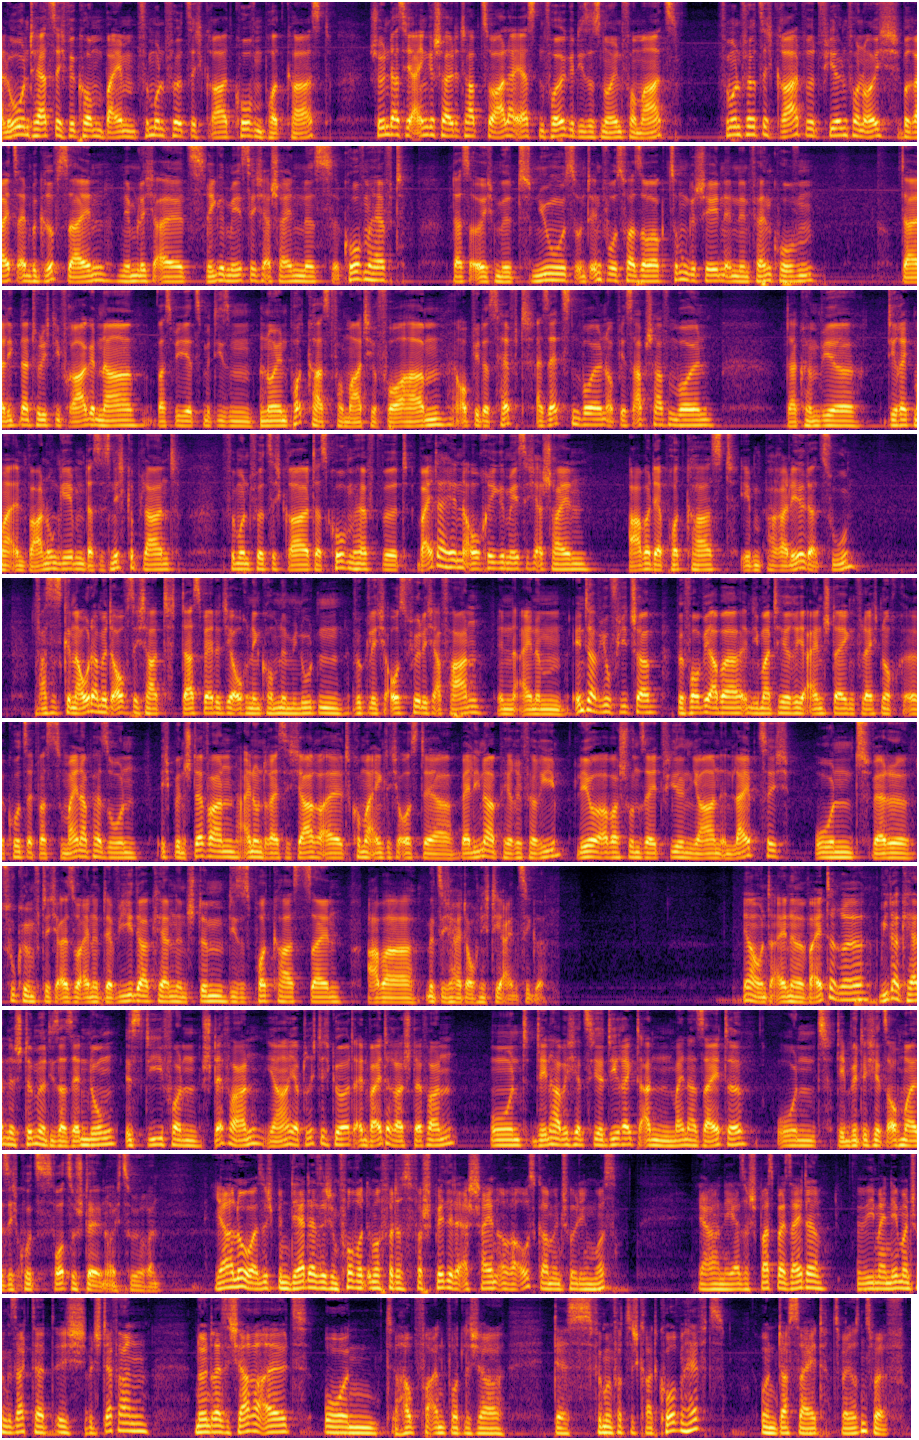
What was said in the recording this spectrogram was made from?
Hallo und herzlich willkommen beim 45 Grad Kurven Podcast. Schön, dass ihr eingeschaltet habt zur allerersten Folge dieses neuen Formats. 45 Grad wird vielen von euch bereits ein Begriff sein, nämlich als regelmäßig erscheinendes Kurvenheft, das euch mit News und Infos versorgt zum Geschehen in den Fankurven. Da liegt natürlich die Frage nahe, was wir jetzt mit diesem neuen Podcast-Format hier vorhaben, ob wir das Heft ersetzen wollen, ob wir es abschaffen wollen. Da können wir direkt mal Entwarnung geben, das ist nicht geplant. 45 Grad. Das Kurvenheft wird weiterhin auch regelmäßig erscheinen, aber der Podcast eben parallel dazu. Was es genau damit auf sich hat, das werdet ihr auch in den kommenden Minuten wirklich ausführlich erfahren in einem Interview-Feature. Bevor wir aber in die Materie einsteigen, vielleicht noch äh, kurz etwas zu meiner Person. Ich bin Stefan, 31 Jahre alt, komme eigentlich aus der Berliner Peripherie, lebe aber schon seit vielen Jahren in Leipzig und werde zukünftig also eine der wiederkehrenden Stimmen dieses Podcasts sein, aber mit Sicherheit auch nicht die einzige. Ja, und eine weitere wiederkehrende Stimme dieser Sendung ist die von Stefan. Ja, ihr habt richtig gehört, ein weiterer Stefan. Und den habe ich jetzt hier direkt an meiner Seite und den bitte ich jetzt auch mal, sich kurz vorzustellen, euch Zuhörern. Ja, hallo, also ich bin der, der sich im Vorwort immer für das verspätete Erscheinen eurer Ausgaben entschuldigen muss. Ja, nee, also Spaß beiseite. Wie mein Nebenmann schon gesagt hat, ich bin Stefan, 39 Jahre alt und Hauptverantwortlicher des 45 Grad Kurvenhefts und das seit 2012.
